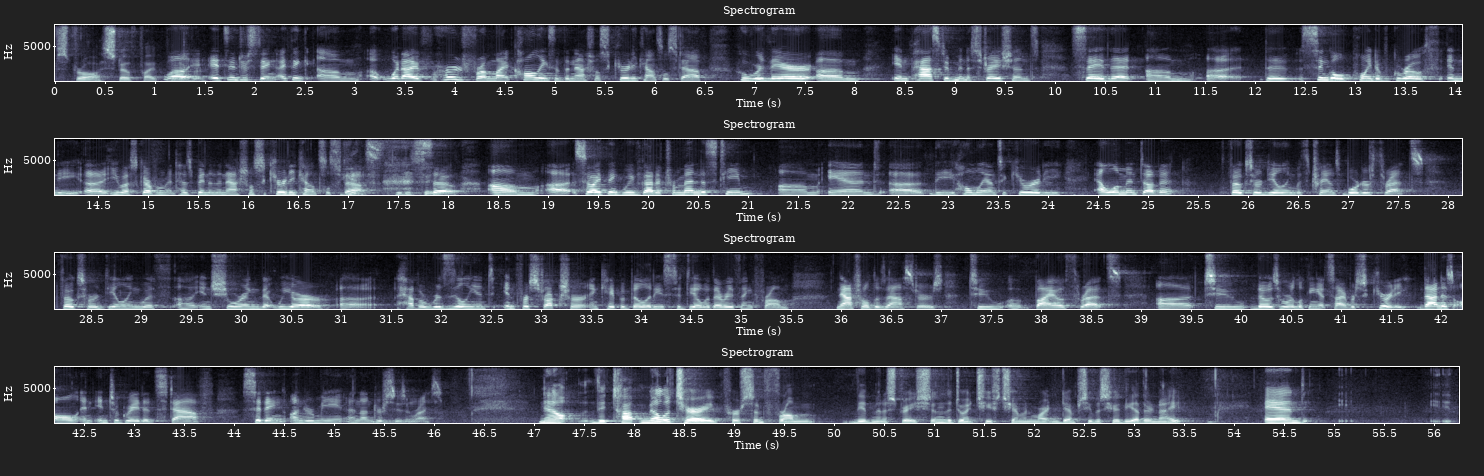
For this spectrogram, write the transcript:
straw, stovepipe, well, whatever. it's interesting. I think um, uh, what I've heard from my colleagues at the National Security Council staff who were there um, in past administrations say that um, uh, the single point of growth in the uh, U.S. government has been in the National Security Council staff. Yes, so, um, uh, so I think we've got a tremendous team, um, and uh, the Homeland Security element of it, folks who are dealing with transborder threats, folks who are dealing with uh, ensuring that we are uh, have a resilient infrastructure and capabilities to deal with everything from natural disasters to uh, bio threats uh, to those who are looking at cybersecurity. That is all an integrated staff sitting under me and under Susan Rice. Now, the top military person from the administration, the Joint Chiefs Chairman Martin Dempsey, was here the other night. And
